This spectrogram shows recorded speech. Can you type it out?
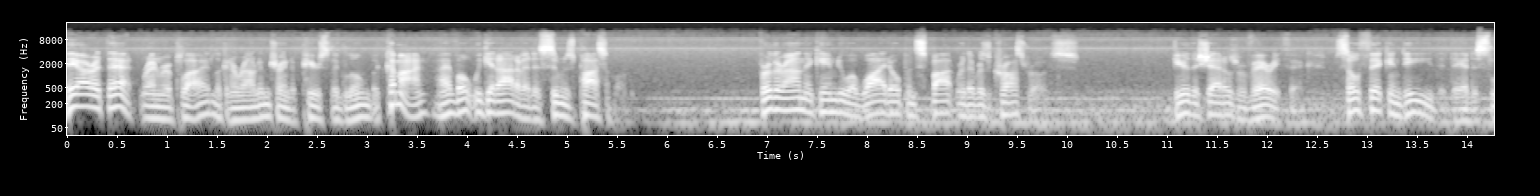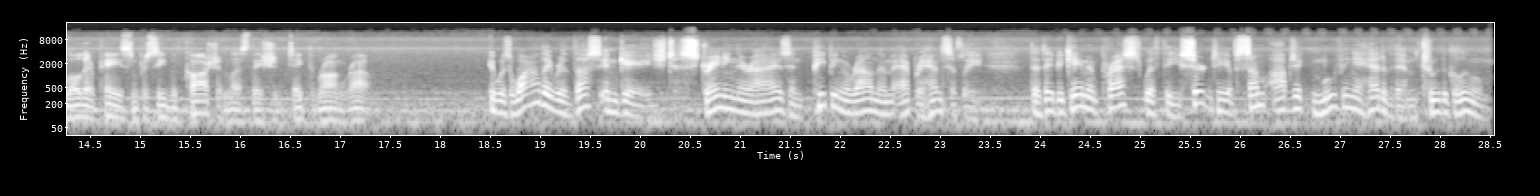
They are at that, Wren replied, looking around him, trying to pierce the gloom. But come on, I vote we get out of it as soon as possible. Further on, they came to a wide open spot where there was a crossroads. Here, the shadows were very thick, so thick indeed that they had to slow their pace and proceed with caution lest they should take the wrong route. It was while they were thus engaged, straining their eyes and peeping around them apprehensively, that they became impressed with the certainty of some object moving ahead of them through the gloom.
